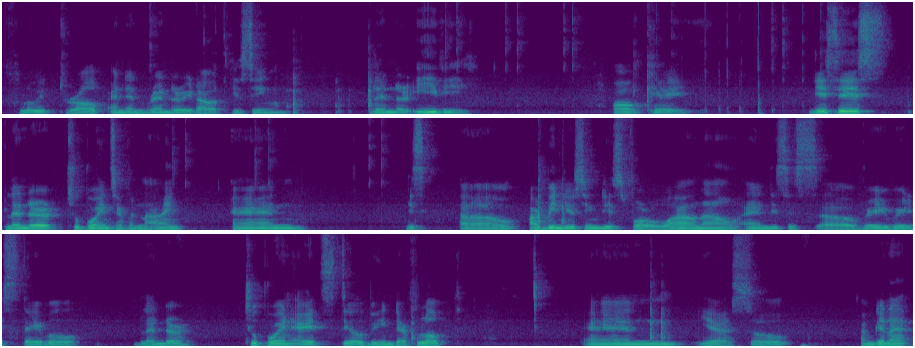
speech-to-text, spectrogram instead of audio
fluid drop and then render it out using blender eevee okay. This is blender 2.79 and this uh, I've been using this for a while now and this is a very very stable blender 2.8 still being developed. And yeah so I'm gonna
